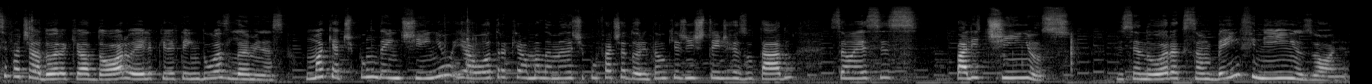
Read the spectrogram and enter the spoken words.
Esse fatiador aqui eu adoro ele porque ele tem duas lâminas. Uma que é tipo um dentinho e a outra que é uma lâmina tipo um fatiador. Então o que a gente tem de resultado são esses palitinhos de cenoura que são bem fininhos, olha.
